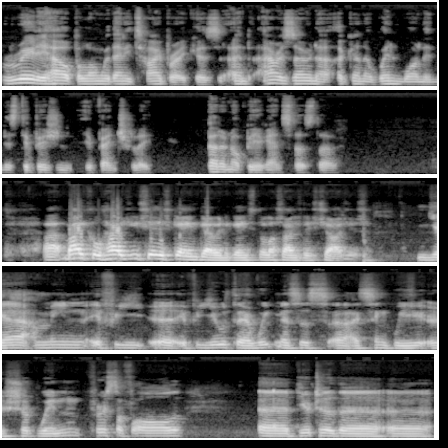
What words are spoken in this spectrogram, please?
really help along with any tiebreakers. And Arizona are going to win one in this division eventually. Better not be against us, though. Uh, Michael, how do you see this game going against the Los Angeles Chargers? Yeah, I mean, if we uh, if we use their weaknesses, uh, I think we uh, should win. First of all, uh, due to the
